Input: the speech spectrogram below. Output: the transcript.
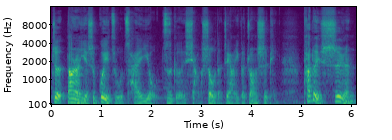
这当然也是贵族才有资格享受的这样一个装饰品。他对诗人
